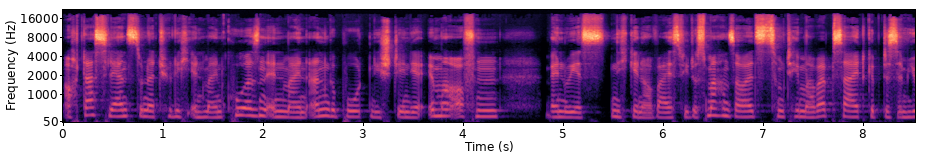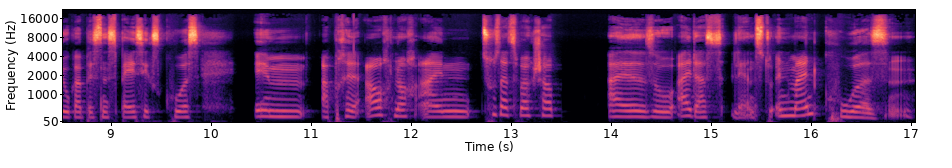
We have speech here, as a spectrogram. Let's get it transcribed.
Auch das lernst du natürlich in meinen Kursen, in meinen Angeboten, die stehen dir immer offen. Wenn du jetzt nicht genau weißt, wie du es machen sollst, zum Thema Website gibt es im Yoga Business Basics Kurs im April auch noch einen Zusatzworkshop. Also all das lernst du in meinen Kursen.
